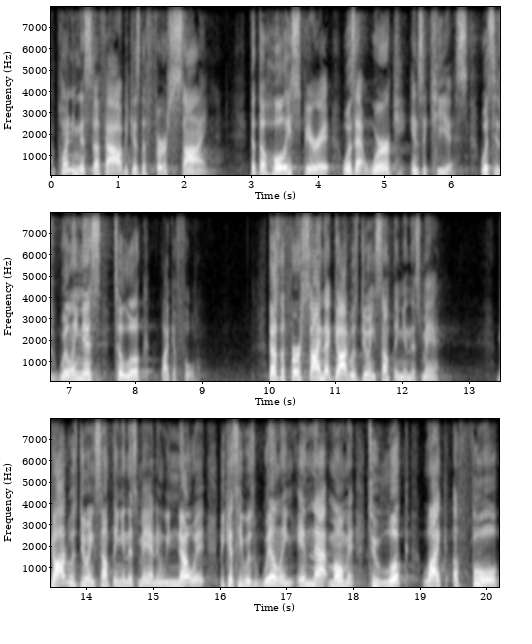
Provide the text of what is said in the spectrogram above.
I'm pointing this stuff out because the first sign that the Holy Spirit was at work in Zacchaeus was his willingness to look like a fool. That was the first sign that God was doing something in this man. God was doing something in this man, and we know it because he was willing in that moment to look like a fool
